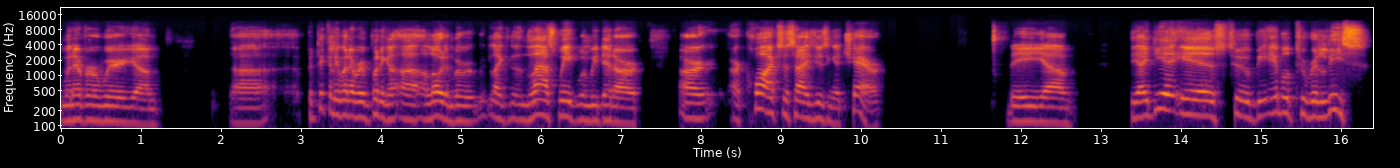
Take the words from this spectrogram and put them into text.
whenever we're, um, uh, particularly whenever we're putting a, a load in, we are like the last week when we did our, our, our core exercise using a chair, the, uh, the idea is to be able to release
